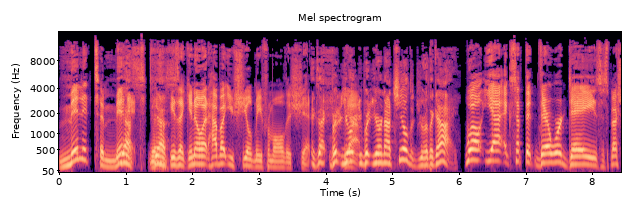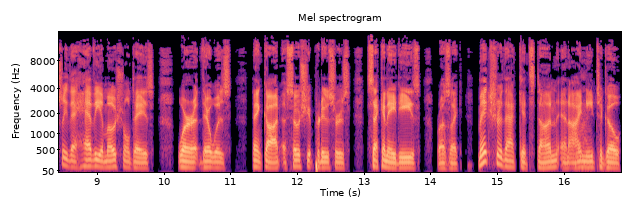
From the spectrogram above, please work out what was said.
minute to minute, Yes. Yes. he's like, you know what? How about you shield me from all this shit? Exactly. But you're Yeah. but you're not shielded. You're the guy. Well, yeah, except that there were days, especially the heavy emotional days, where there was, thank God, associate producers, second ADs, where I was like, make sure that gets done, and I need to go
